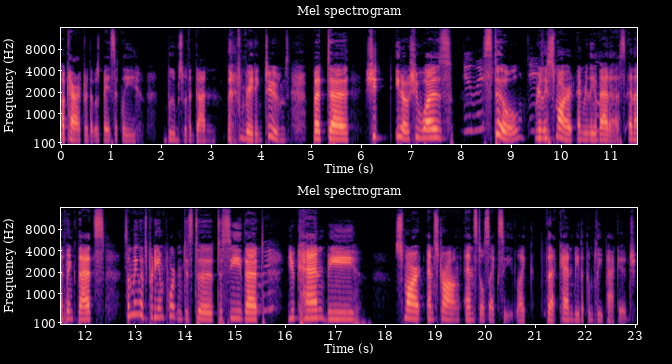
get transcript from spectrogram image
a character that was basically boobs with a gun raiding tombs, but uh, she, you know, she was still really smart and really a badass. And I think that's something that's pretty important is to to see that you can be smart and strong and still sexy. Like that can be the complete package.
